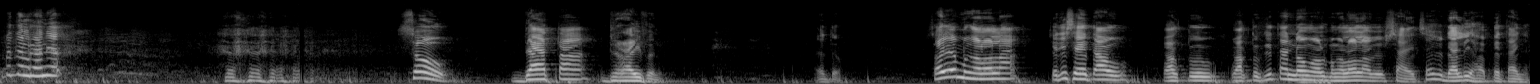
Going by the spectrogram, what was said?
Betul kan ya? so, data driven. Itu. Saya mengelola, jadi saya tahu waktu waktu kita nongol mengelola website, saya sudah lihat petanya.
